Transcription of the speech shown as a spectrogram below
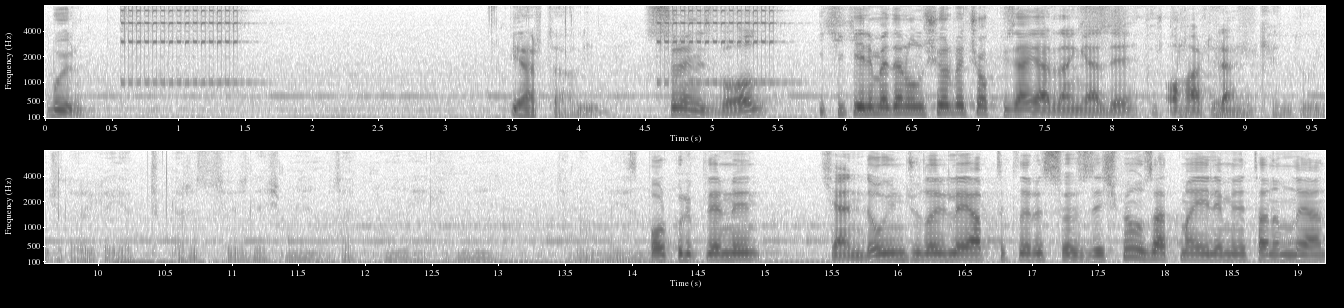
Buyurun. Bir daha alayım. Süremiz bol. İki kelimeden oluşuyor ve çok güzel yerden geldi o harfler. Kendi oyuncularıyla yaptıkları sözleşmeye uzatma eylemini tamamlayan. Spor kulüplerinin kendi oyuncularıyla yaptıkları sözleşme uzatma eylemini tanımlayan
